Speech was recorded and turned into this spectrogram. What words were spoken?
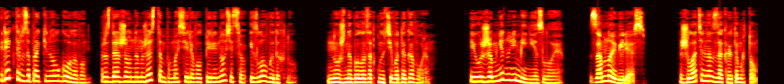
Ректор запрокинул голову, раздраженным жестом помассировал переносицу и зло выдохнул. Нужно было заткнуть его договором. И уже мне, ну не менее злое. За мной, Виллиас. Желательно с закрытым ртом.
